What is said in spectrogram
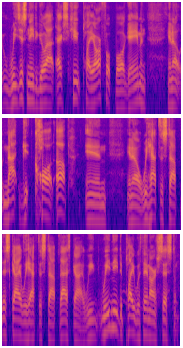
we just need to go out, execute, play our football game, and you know, not get caught up in you know we have to stop this guy, we have to stop that guy. We we need to play within our system.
